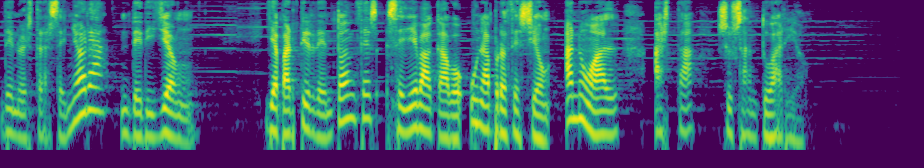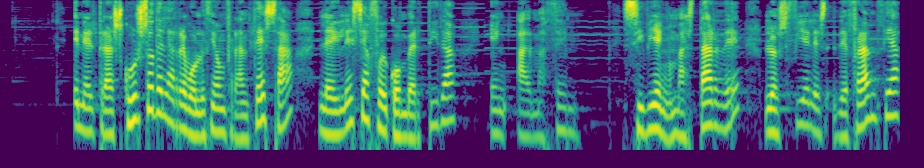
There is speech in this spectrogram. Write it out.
de Nuestra Señora de Dijon, y a partir de entonces se lleva a cabo una procesión anual hasta su santuario. En el transcurso de la Revolución Francesa, la iglesia fue convertida en almacén. Si bien más tarde los fieles de Francia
